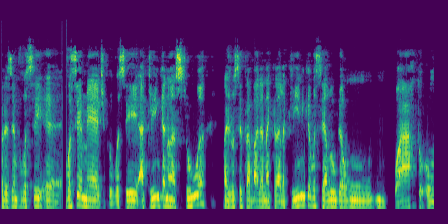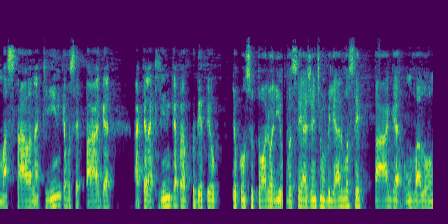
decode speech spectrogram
Por exemplo, você é, você é médico, você a clínica não é sua, mas você trabalha naquela clínica, você aluga um, um quarto ou uma sala na clínica, você paga aquela clínica para poder ter o teu consultório ali. Você é agente imobiliário, você paga um valor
